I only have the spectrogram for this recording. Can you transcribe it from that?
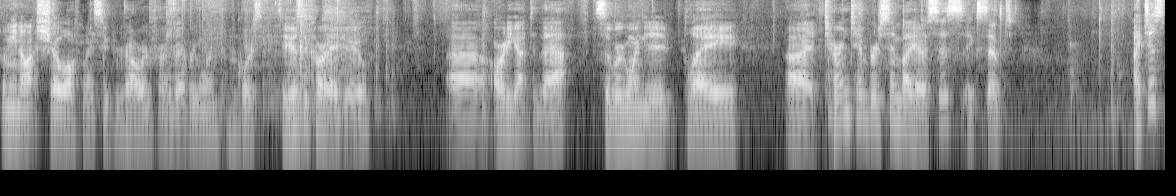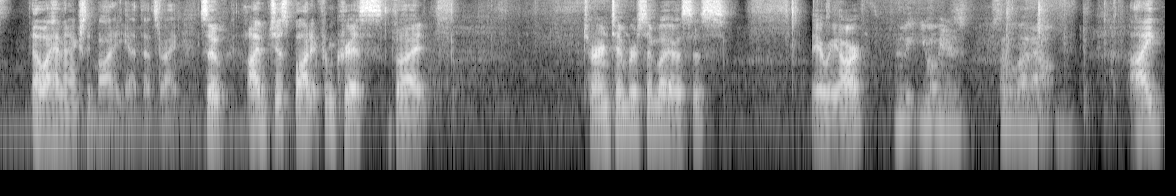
Let me not show off my superpower in front of everyone, of course. So here's the card I drew. Uh, already got to that. So we're going to play uh, Turntimber Symbiosis, except I just. Oh, I haven't actually bought it yet. That's right. So I've just bought it from Chris, but Turntimber Symbiosis. There we are. You want me to just settle that out? I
